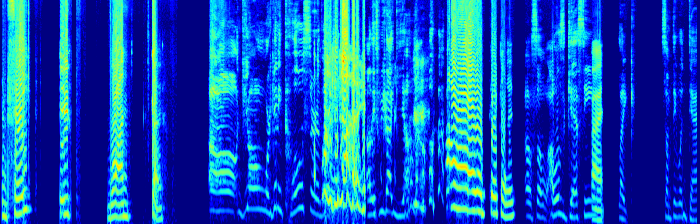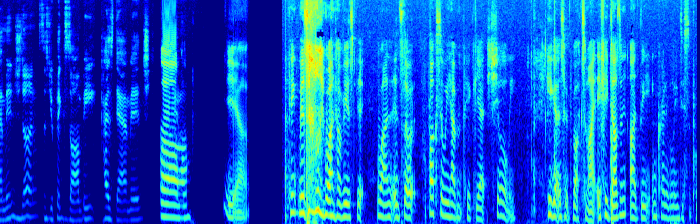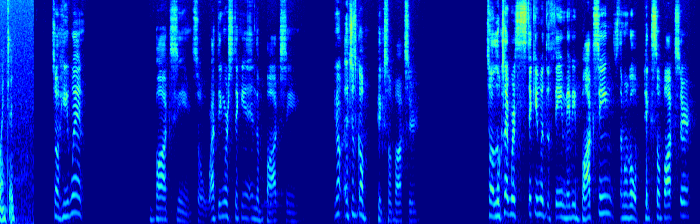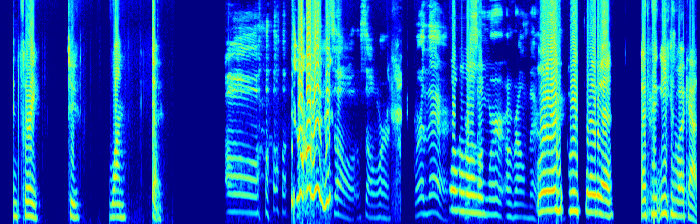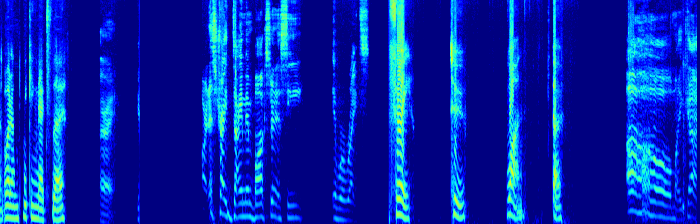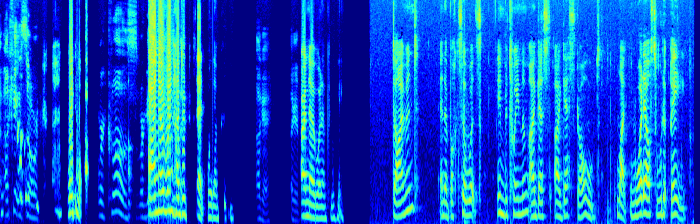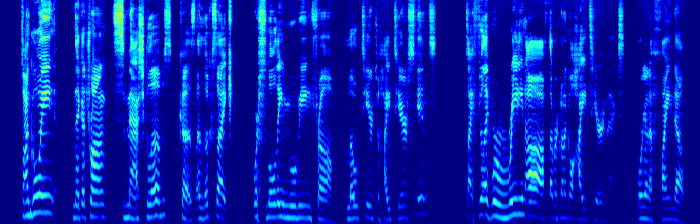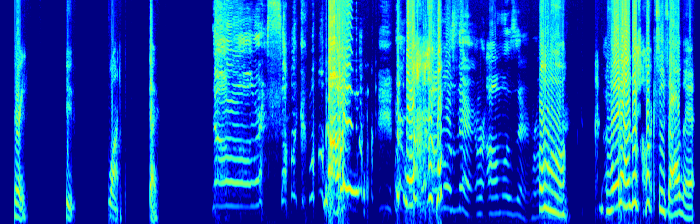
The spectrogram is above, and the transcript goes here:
In three, two, one, go. Oh, yo, we're getting closer. Oh no! At least we got yellow. Oh, that's so close. oh, so I was guessing Right. like something with damage done since you picked zombie has damage. Oh, yeah. I think there's only one obvious. One, it's the boxer we haven't picked yet. Surely, he goes with boxer mate. If he doesn't, I'd be incredibly disappointed. So he went boxing. So I think we're sticking in the boxing. You know, let's just go pixel boxer. So it looks like we're sticking with the theme, maybe boxing. So I'm gonna go pixel boxer. In three, two, one, go. Oh, so so we're we're there. Oh. We're somewhere around there. We're, we're so there. I think you can work out what I'm picking next, though. All right. All right. Let's try diamond boxer and see if we're right. Three, two, one, go. Oh my god. Okay, so we're, we're close. We're I know 100% what I'm picking. Okay. Okay. I know what I'm thinking. Diamond and a boxer. What's in between them? I guess. I guess gold. Like, what else would it be? So I'm going Negatron Smash Gloves because it looks like we're slowly moving from low tier to high tier skins. So I feel like we're reading off that we're gonna go high tier next. We're gonna find out. Three, two, one, go. No, we're so close. No. We're, No. we're almost there. We're almost there. We're Oh. almost there. What other boxes are there?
